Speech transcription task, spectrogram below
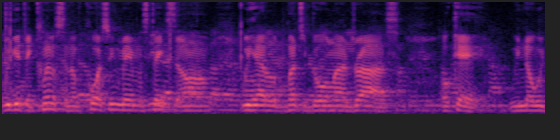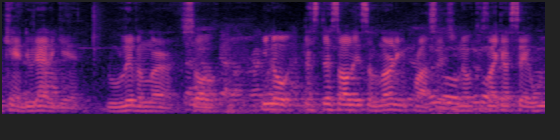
We get to Clemson. Of course, we made mistakes. Um, we had a bunch of goal line drives. Okay, we know we can't do that again. live and learn. So, you know, that's that's all. It's a learning process, you know, because like I said, we,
